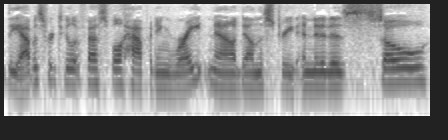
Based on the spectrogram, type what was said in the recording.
The Abbotsford Tulip Festival happening right now down the street, and it is so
